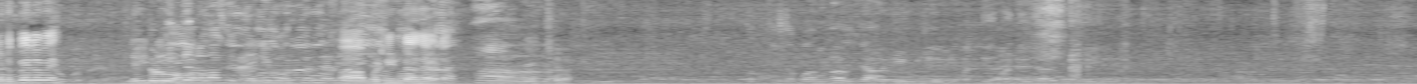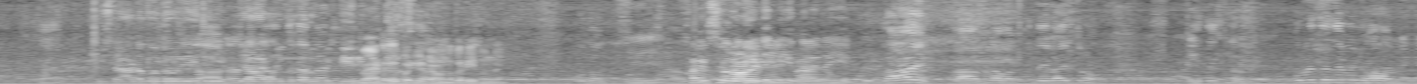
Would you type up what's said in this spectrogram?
ਗੜਬੇ ਲਵੇ? ਨਹੀਂ ਦਰਵਾਜ਼ੇ ਪਹਿਲੀ ਵਾਰ ਆ ਬਠਿੰਡਾ ਸਾਈਡ ਹਾਂ ਅੱਛਾ। ਪੱਤੀ ਦਾ ਬੰਦਾ ਜਲ ਗਈ ਹੁੰਦੀ ਹੈ ਪੱਤੀ ਦਾ ਬੰਦਾ ਜਲ ਗਈ ਬੈਟਰੀ ਬੜੀ ਡਾਊਨ ਕਰੀ ਤੁਨੇ ਫੈਸਰ ਵਾਲੇ ਨਹੀਂ ਲਾਏ ਕਲਾਸ ਨਾਲ ਵਰਤ ਦੇ ਲਾ ਇਧਰੋਂ ਇਹਦੇ ਤੇ ਉਹਨੇ ਤੇ ਮੈਨੂੰ ਹਾਲ ਨਹੀਂ।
